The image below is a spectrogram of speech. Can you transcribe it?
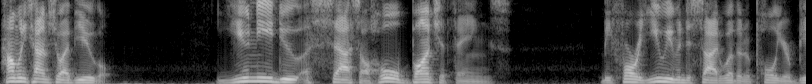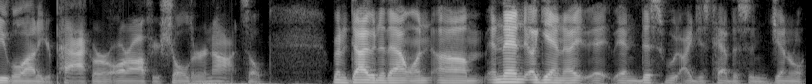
how many times do I bugle. You need to assess a whole bunch of things before you even decide whether to pull your bugle out of your pack or, or off your shoulder or not. So we're going to dive into that one. Um, and then again, I and this I just have this in general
